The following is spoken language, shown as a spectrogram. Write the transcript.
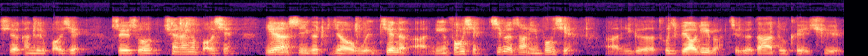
需要看这个保险。所以说，券商跟保险依然是一个比较稳健的啊零风险，基本上零风险啊一个投资标的吧，这个大家都可以去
